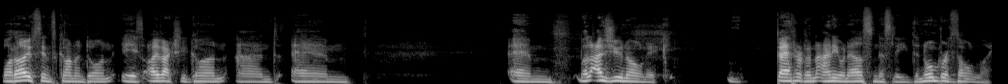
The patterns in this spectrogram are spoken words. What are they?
What I've since gone and done is I've actually gone and um, um, well, as you know, Nick, better than anyone else in this league, the numbers don't lie.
